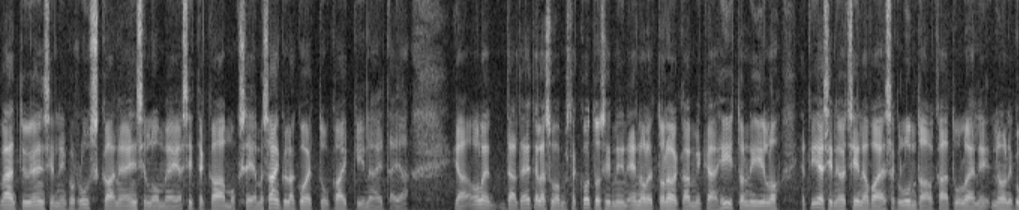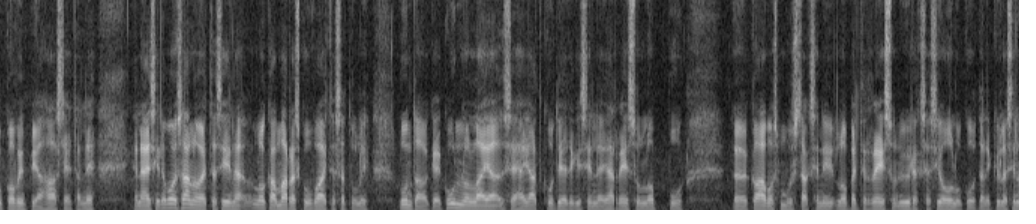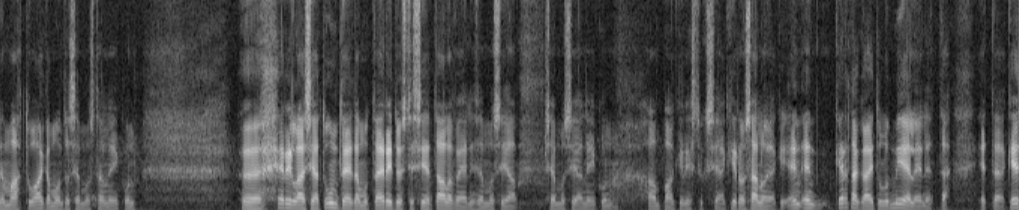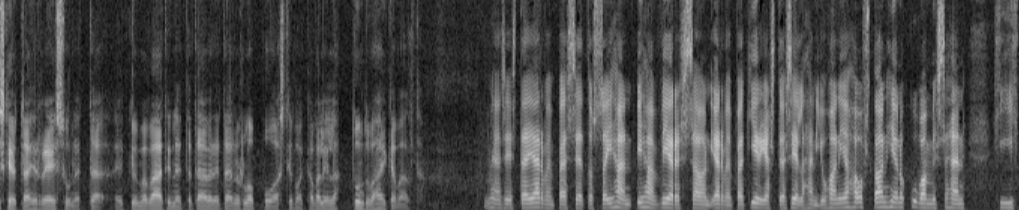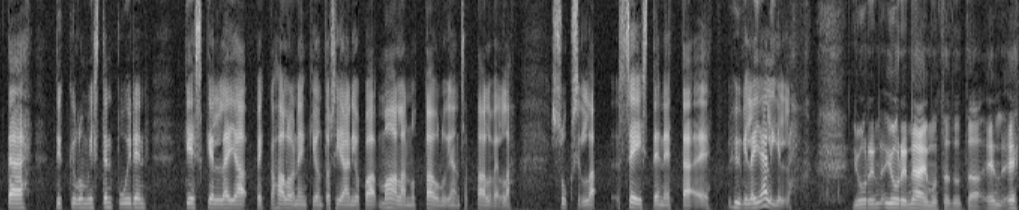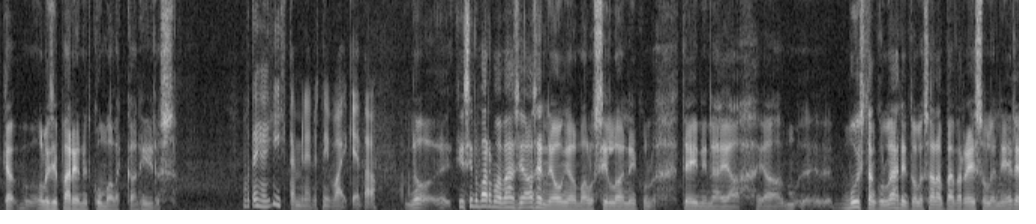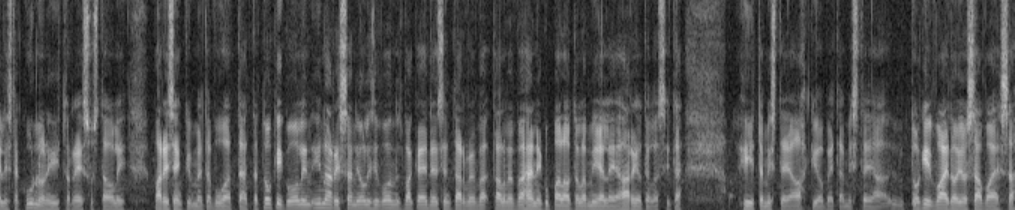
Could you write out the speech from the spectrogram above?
vääntyy ensin niin kuin ruskaan ja ensilomeen ja sitten kaamukseen. Ja mä sain kyllä koettua kaikkia näitä. Ja, ja olen täältä Etelä-Suomesta kotoisin, niin en ole todellakaan mikään hiihtoniilo. Ja tiesin että siinä vaiheessa, kun lunta alkaa tulee, niin ne on niin kuin kovimpia haasteita. Ne. Ja näin siinä voi sanoa, että siinä loka-marraskuun vaihteessa tuli lunta oikein kunnolla ja sehän jatkuu tietenkin sinne ihan reissun loppuun. Kaamos muistaakseni lopetti reissun 9. joulukuuta, niin kyllä sinne mahtuu aika monta semmoista niin kuin, erilaisia tunteita, mutta erityisesti siihen talveen niin semmoisia niin kuin hampaankiristyksiä ja kirosanojakin. En, en, kertaakaan ei tullut mieleen, että, että keskeyttäisin reissun, että, että kyllä mä väätin, että tämä vedetään nyt loppuun asti, vaikka välillä tuntui vähän ikävältä. Mehän siis tämä Järvenpäässä ja tuossa ihan, ihan vieressä on Järvenpään kirjasto ja siellähän Juhani Jahausta on hieno kuva, missä hän hiihtää tykkylumisten puiden keskellä ja Pekka Halonenkin on tosiaan jopa maalannut taulujansa talvella suksilla seisten, että, että hyvillä jäljillä. Juuri, juuri näin, mutta tota, en ehkä olisi pärjännyt kummallekaan hiidossa. Mutta eihän hiihtäminen nyt niin vaikeaa ole. No kyllä siinä varmaan vähän se asenneongelma ollut silloin niin kuin teininä ja, ja muistan kun lähdin tuolle sadan päivän reissulle, niin edellistä kunnon hiihtoreissusta oli parisenkymmentä vuotta. Että toki kun olin Inarissa, niin olisi voinut vaikka edellisen talven, talven vähän niin kuin palautella mieleen ja harjoitella sitä hiihtämistä ja ahkion vetämistä. Ja toki vaihdoin jossain vaiheessa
